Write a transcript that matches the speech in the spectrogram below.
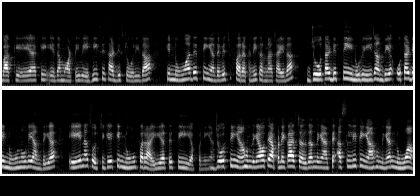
ਬਾਕੀ ਇਹ ਹੈ ਕਿ ਇਹਦਾ ਮੋਟਿਵ ਇਹੀ ਸੀ ਸਾਡੀ ਸਟੋਰੀ ਦਾ ਕਿ ਨੂੰਹਾਂ ਦੇ ਧੀਆਂ ਦੇ ਵਿੱਚ ਫ਼ਰਕ ਨਹੀਂ ਕਰਨਾ ਚਾਹੀਦਾ। ਜੋ ਤੁਹਾਡੀ ਧੀ ਨੂੰ ਰੀਝ ਆਂਦੀ ਹੈ, ਉਹ ਤੁਹਾਡੀ ਨੂੰਹ ਨੂੰ ਵੀ ਆਂਦੀ ਹੈ। ਇਹ ਨਾ ਸੋਚੀਏ ਕਿ ਨੂੰਹ ਪਰਾਈ ਹੈ ਤੇ ਧੀ ਆਪਣੀ ਹੈ। ਜੋ ਧੀਆਂ ਹੁੰਦੀਆਂ, ਉਹ ਤੇ ਆਪਣੇ ਘਰ ਚਲ ਜਾਂਦੀਆਂ ਤੇ ਅਸਲੀ ਧੀਆਂ ਹੁੰਦੀਆਂ ਨੂੰਹਾਂ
